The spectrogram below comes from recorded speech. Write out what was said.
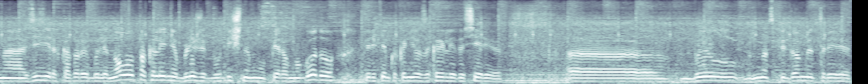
на зизерах, которые были нового поколения, ближе к 2001 году, перед тем, как они закрыли эту серию. Э, был на спидометре,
